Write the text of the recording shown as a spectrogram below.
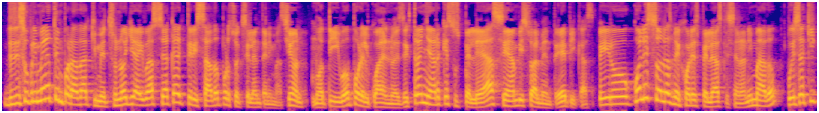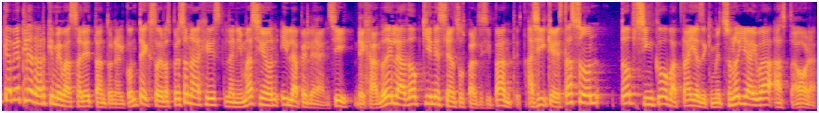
Desde su primera temporada, Kimetsu no Yaiba se ha caracterizado por su excelente animación, motivo por el cual no es de extrañar que sus peleas sean visualmente épicas. Pero, ¿cuáles son las mejores peleas que se han animado? Pues aquí cabe aclarar que me basaré tanto en el contexto de los personajes, la animación y la pelea en sí, dejando de lado quiénes sean sus participantes. Así que estas son top 5 batallas de Kimetsu no Yaiba hasta ahora.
